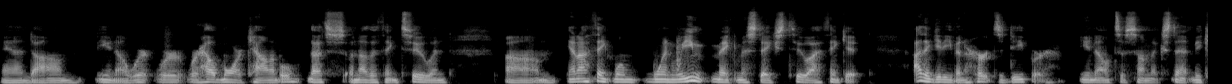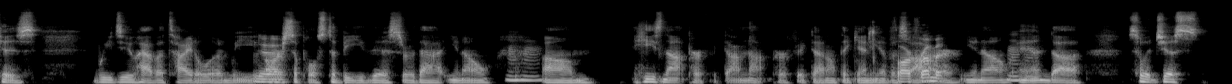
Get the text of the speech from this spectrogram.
and um, you know, we're we're we're held more accountable. That's another thing too. And um and I think when when we make mistakes too, I think it I think it even hurts deeper, you know, to some extent because we do have a title and we Yeah. are supposed to be this or that, you know hmm um he's not perfect i'm not perfect i don't think any of us Far are from it. you know Mhm. and uh so it just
